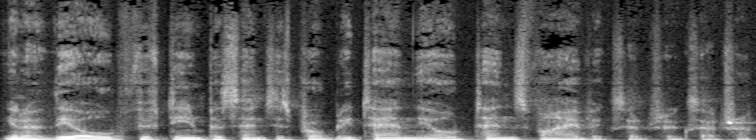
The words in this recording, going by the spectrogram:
you know, the old 15% is probably 10, the old 10's 5, etc., etc.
